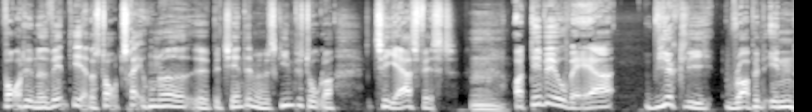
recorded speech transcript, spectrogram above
hvor det er nødvendigt, at der står 300 øh, betjente med maskinpistoler til jeres fest. Mm. Og det vil jo være virkelig rub it in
